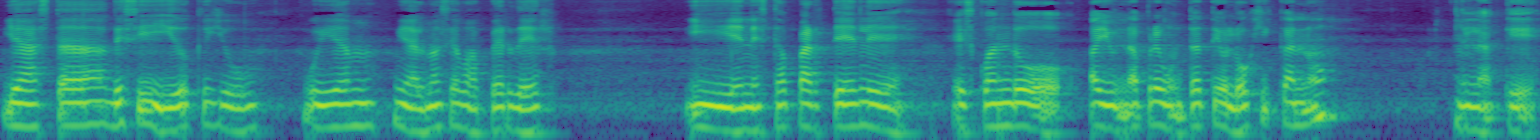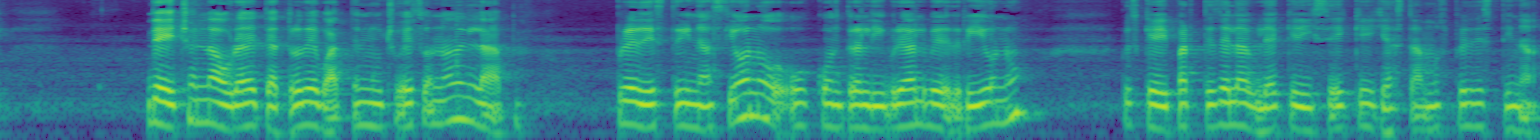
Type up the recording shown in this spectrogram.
ya está decidido que yo voy a, mi alma se va a perder. Y en esta parte le, es cuando hay una pregunta teológica, ¿no? En la que, de hecho, en la obra de teatro debaten mucho eso, ¿no? En la predestinación o, contra libre albedrío, ¿no? Pues que hay partes de la Biblia que dice que ya estamos predestinados.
